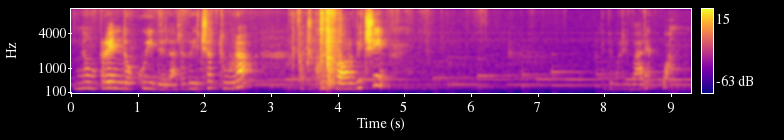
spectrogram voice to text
Non prendo qui della ricciatura faccio con le forbici devo arrivare qua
